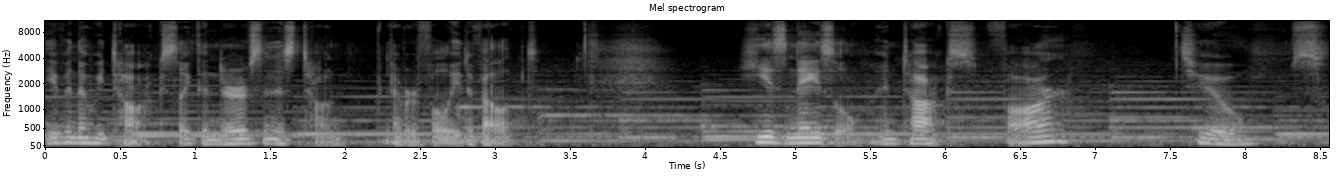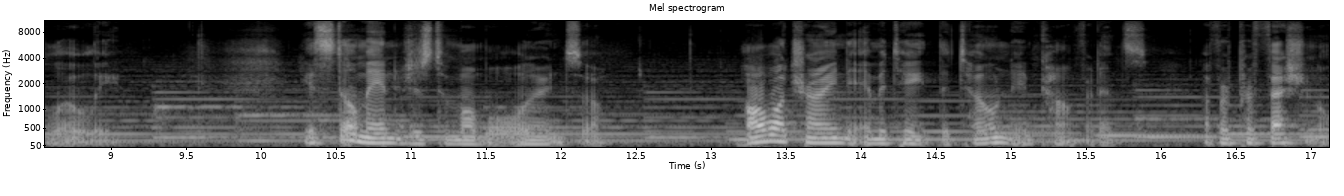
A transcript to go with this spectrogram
even though he talks like the nerves in his tongue never fully developed. He is nasal and talks far too slowly, yet still manages to mumble while doing so, all while trying to imitate the tone and confidence of a professional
